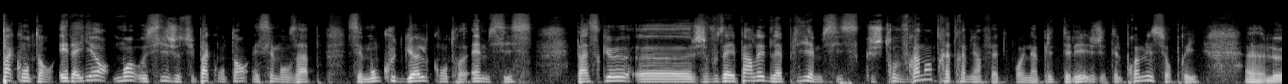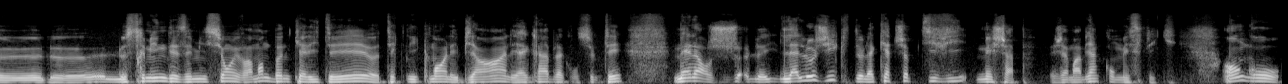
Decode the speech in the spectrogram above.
pas content. Et d'ailleurs, moi aussi, je suis pas content et c'est mon zap, c'est mon coup de gueule contre M6 parce que je vous avais parlé de l'appli M6 que je trouve vraiment très très bien faite pour une appli de télé. J'étais le premier surpris. Le, le, le streaming des émissions est vraiment de bonne qualité. euh, techniquement, elle est bien, elle est agréable à consulter. Mais alors, je- le- la logique de la catch-up TV m'échappe. J'aimerais bien qu'on m'explique. En gros,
